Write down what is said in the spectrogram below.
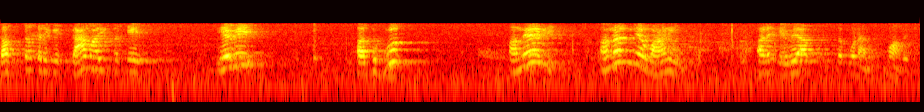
ભક્ત તરીકે કામ આવી શકે એવી અદભુત, અનેરી, અનન્ય વાણી અને એવા પુસ્તકોના રૂપમાં આવે છે.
